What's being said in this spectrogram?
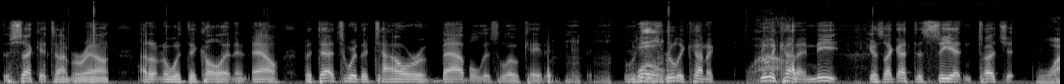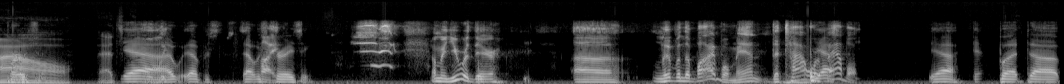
the second time around. I don't know what they call it now, but that's where the Tower of Babel is located, which Whoa. is really kind of wow. really kind of neat because I got to see it and touch it. Wow, that's yeah, I, that was that was crazy. I mean, you were there, uh, living the Bible, man. The Tower yeah. of Babel. Yeah, but uh,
